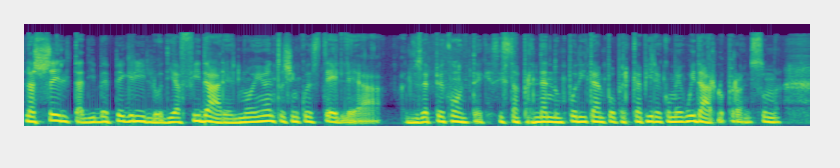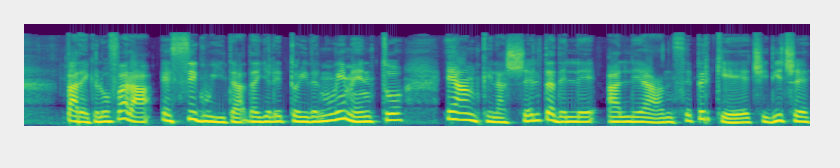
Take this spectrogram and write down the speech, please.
la scelta di Beppe Grillo di affidare il Movimento 5 Stelle a, a Giuseppe Conte, che si sta prendendo un po' di tempo per capire come guidarlo, però insomma pare che lo farà, è seguita dagli elettori del movimento e anche la scelta delle alleanze, perché ci dice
